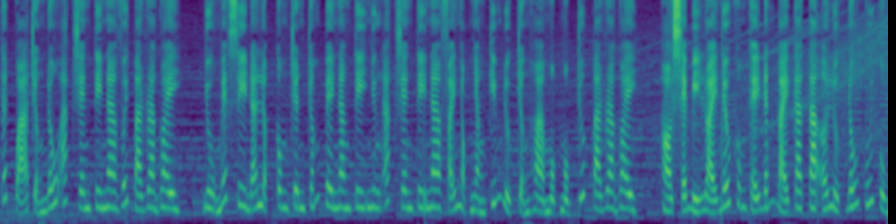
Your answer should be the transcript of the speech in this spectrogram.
Kết quả trận đấu Argentina với Paraguay dù Messi đã lập công trên chấm penalty nhưng Argentina phải nhọc nhằn kiếm được trận hòa 1-1 trước Paraguay. Họ sẽ bị loại nếu không thể đánh bại Qatar ở lượt đấu cuối cùng.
